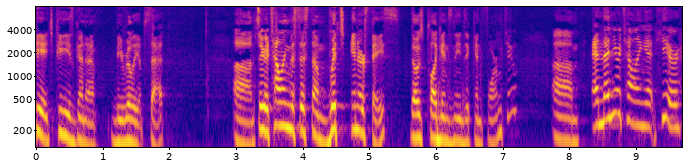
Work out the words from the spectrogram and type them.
PHP is going to be really upset. Um, so you're telling the system which interface those plugins need to conform to. Um, and then you're telling it here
